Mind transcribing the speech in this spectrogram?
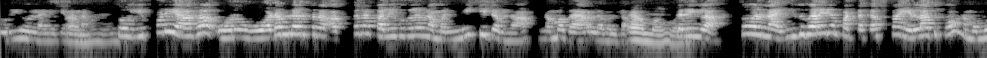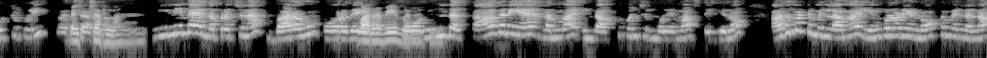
புரியும்னு நினைக்கிறேன். சோ இப்படியாக ஒரு உடம்புல இருக்கிற அத்தனை கழிவுகளும் நம்ம நீக்கிட்டோம்னா நம்ம வேற லெவல் தான். சரிங்களா? சோ நான் இதுவரையிலும் பட்ட கஷ்டம் எல்லாத்துக்கும் நம்ம முற்றுப்புள்ளி வச்சிடலாம் இனிமே இந்த பிரச்சனை வரவும் போறதே இந்த சாதனைய நம்ம இந்த அக்குபஞ்சர் மூலியமா செய்யணும். அது மட்டும் இல்லாம எங்களுடைய நோக்கம் என்னன்னா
